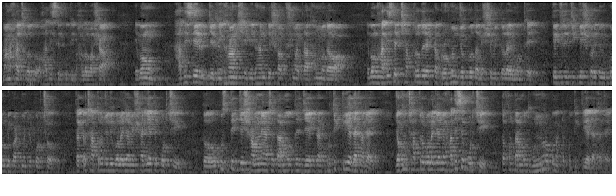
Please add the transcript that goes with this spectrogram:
মানহাজগত, হাদিসের প্রতি ভালোবাসা এবং হাদিসের যে বিধান, সে বিধানকে সবসময় প্রাধান্য দেওয়া এবং হাদিসের ছাত্রদের একটা গ্রহণযোগ্যতা বিশ্ববিদ্যালয়ের মধ্যে। কেউ যদি জিজ্ঞেস করে, তুমি কোন ডিপার্টমেন্টে পড়ছো? তো একটা ছাত্র যদি বলে যে, আমি সারিয়াতে পড়ছি। তো উপস্থিত যে সামনে আছে, তার মধ্যে যে একটা প্রতিক্রিয়া দেখা যায়। যখন ছাত্র বলে যে, আমি হাদিসে পড়ছি, তখন তার মধ্যে অন্যরকম একটা প্রতিক্রিয়া দেখা যায়।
